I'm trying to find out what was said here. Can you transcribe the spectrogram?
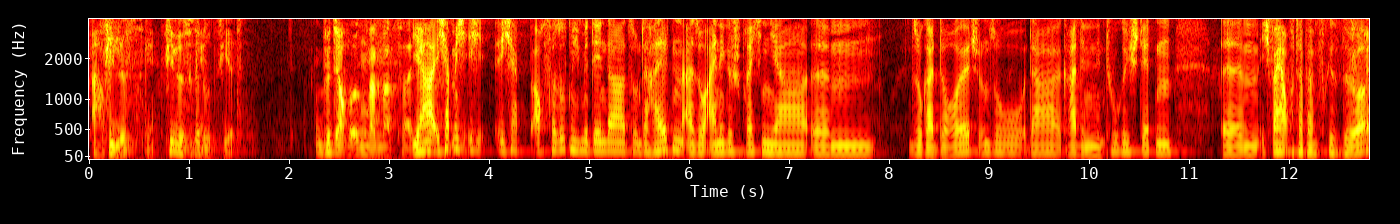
Ah, okay, vieles, okay. vieles reduziert. Wird ja auch irgendwann mal Zeit. Ja, ich habe mich, ich, ich habe auch versucht, mich mit denen da zu unterhalten. Also einige sprechen ja ähm, sogar Deutsch und so da, gerade in den Touristädten. Ähm, ich war ja auch da beim Friseur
